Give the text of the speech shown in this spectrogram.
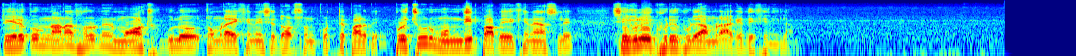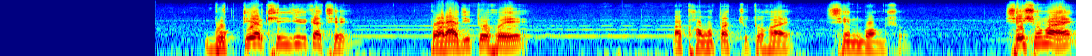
তো এরকম নানা ধরনের মঠগুলো তোমরা এখানে এসে দর্শন করতে পারবে। প্রচুর মন্দির পাবে এখানে আসলে, সেগুলোই ঘুরে ঘুরে আমরা আগে দেখে নিলাম। বক্তিয়ার খিলজির কাছে পরাজিত হয়ে বা ক্ষমতাচ্যুত হয় সেন বংশ। সেই সময়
